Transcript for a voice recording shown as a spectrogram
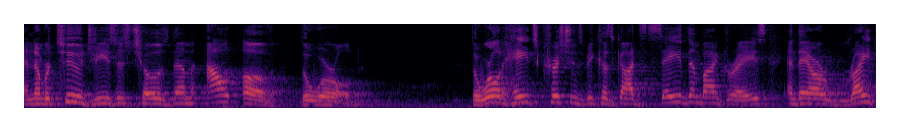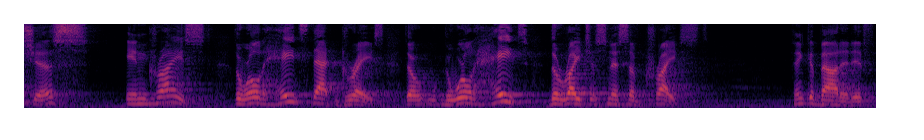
And number two, Jesus chose them out of the world. The world hates Christians because God saved them by grace and they are righteous in Christ. The world hates that grace. The, the world hates the righteousness of Christ. Think about it. If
